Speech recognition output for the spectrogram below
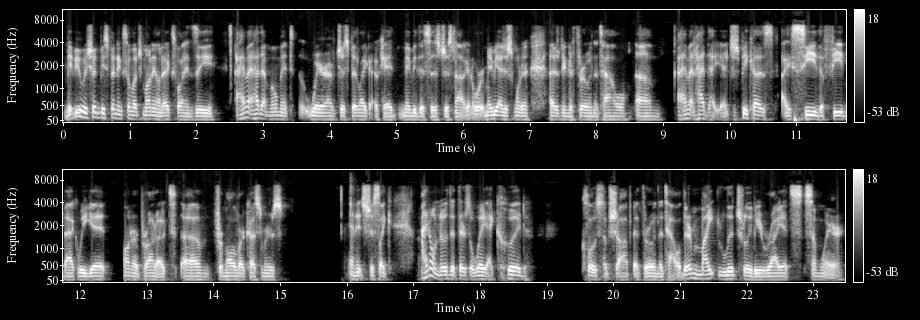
maybe we shouldn't be spending so much money on X, Y, and Z. I haven't had that moment where I've just been like, okay, maybe this is just not going to work. Maybe I just want to, I just need to throw in the towel. Um, I haven't had that yet, just because I see the feedback we get on our product um, from all of our customers, and it's just like, I don't know that there's a way I could close up shop and throw in the towel. There might literally be riots somewhere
